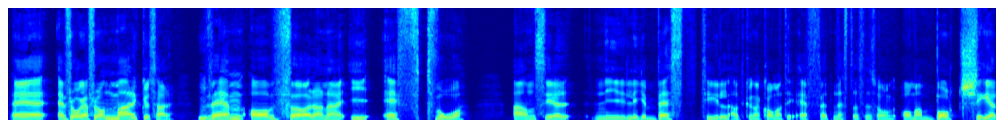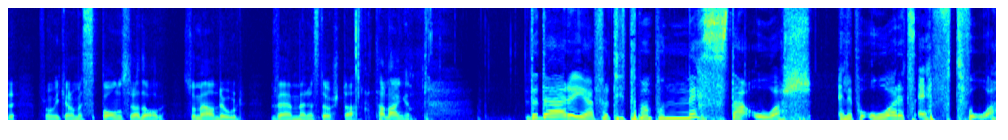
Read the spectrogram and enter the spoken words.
Eh, en fråga från Marcus här. Mm. Vem av förarna i F2 anser ni ligger bäst till att kunna komma till F1 nästa säsong om man bortser från vilka de är sponsrade av. Så med andra ord, vem är den största talangen? Det där är, för tittar man på nästa års, eller på årets F2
